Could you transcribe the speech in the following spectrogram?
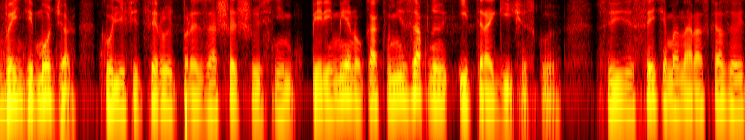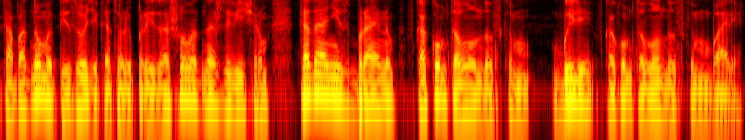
Венди Моджер квалифицирует произошедшую с ним перемену как внезапную и трагическую. В связи с этим она рассказывает об одном эпизоде, который произошел однажды вечером, когда они с Брайаном в каком-то лондонском были в каком-то лондонском баре.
